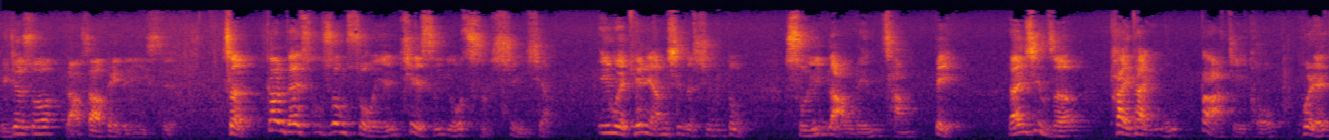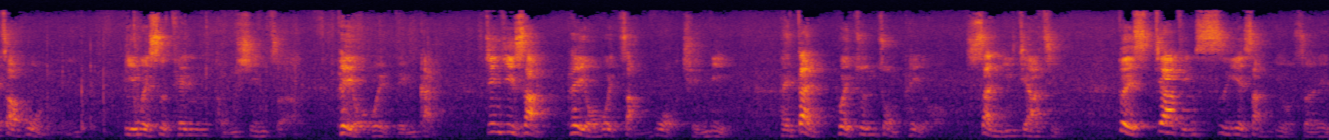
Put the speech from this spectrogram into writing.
也就是说老少配的意思。是，刚才书中所言确实有此现象，因为天梁星的星度属于老年长辈，男性则太太无大姐头会来照顾你，因为是天同星者，配偶会敏感，经济上配偶会掌握权力。但会尊重配偶，善于家计，对家庭事业上有责任。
